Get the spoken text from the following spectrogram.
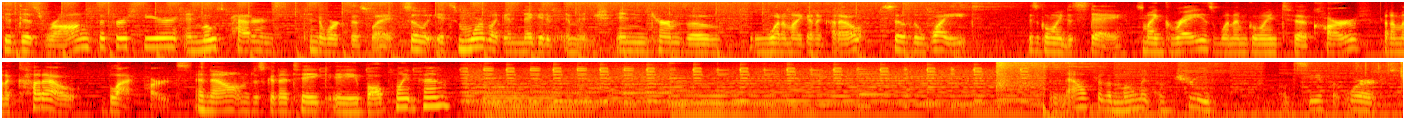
did this wrong the first year, and most patterns tend to work this way. So it's more like a negative image in terms of what am I gonna cut out. So the white is going to stay. My gray is when I'm going to carve, but I'm gonna cut out black parts. And now I'm just gonna take a ballpoint pen now for the moment of truth. Let's see if it worked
